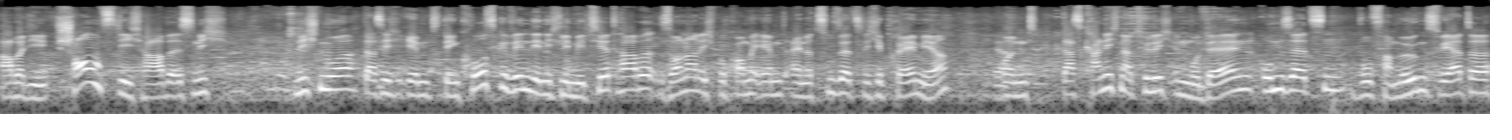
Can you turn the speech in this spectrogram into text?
Aber die Chance, die ich habe, ist nicht nicht nur, dass ich eben den Kurs gewinne, den ich limitiert habe, sondern ich bekomme eben eine zusätzliche Prämie. Ja. Und das kann ich natürlich in Modellen umsetzen, wo Vermögenswerte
